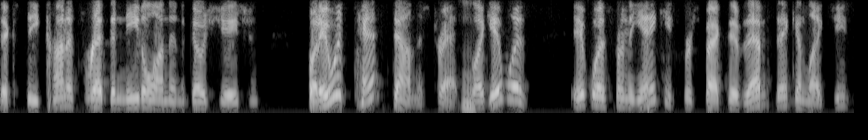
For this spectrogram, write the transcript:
sixty. Kind of thread the needle on the negotiations, but it was tense down the stretch. Mm. Like it was, it was from the Yankees' perspective, them thinking like, "Jesus,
